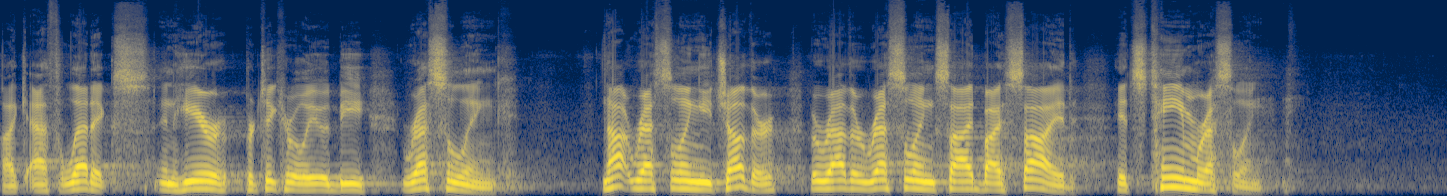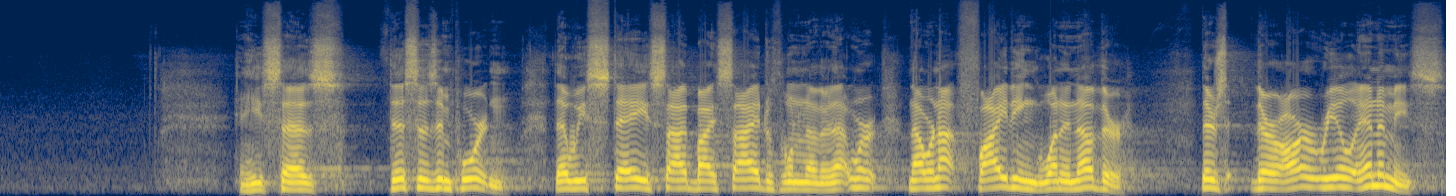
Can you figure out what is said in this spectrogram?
like athletics. And here, particularly, it would be wrestling. Not wrestling each other, but rather wrestling side by side. It's team wrestling. And he says, This is important that we stay side by side with one another. That we're, now, we're not fighting one another. There's, there are real enemies,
